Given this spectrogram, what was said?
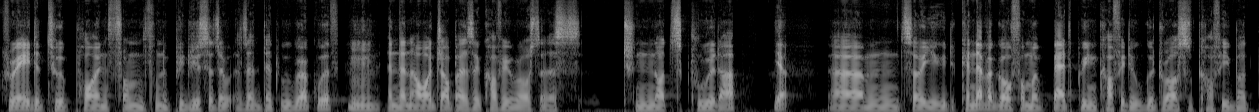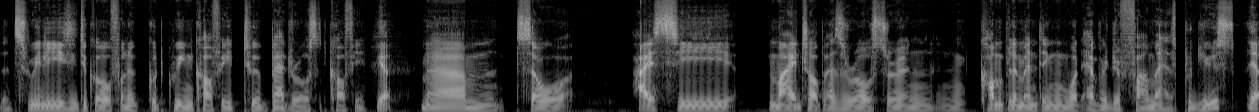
created to a point from from the producers that, that we work with, and then our job as a coffee roaster is to not screw it up. Yeah. Um, so you can never go from a bad green coffee to a good roasted coffee, but it's really easy to go from a good green coffee to a bad roasted coffee. Yeah. Um, so I see my job as a roaster in, in complementing whatever the farmer has produced. Yeah.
